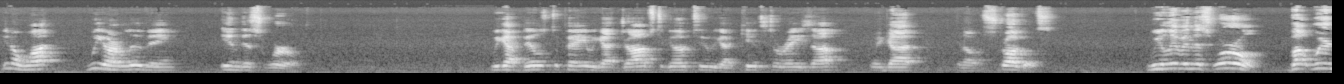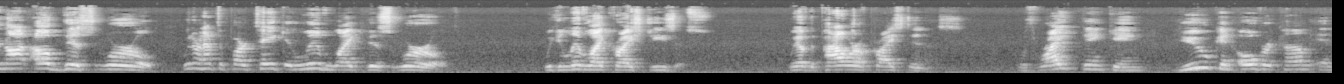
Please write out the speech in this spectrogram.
You know what? We are living in this world. We got bills to pay, we got jobs to go to, we got kids to raise up, we got, you know, struggles. We live in this world, but we're not of this world. We don't have to partake and live like this world. We can live like Christ Jesus. We have the power of Christ in us. With right thinking, you can overcome in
